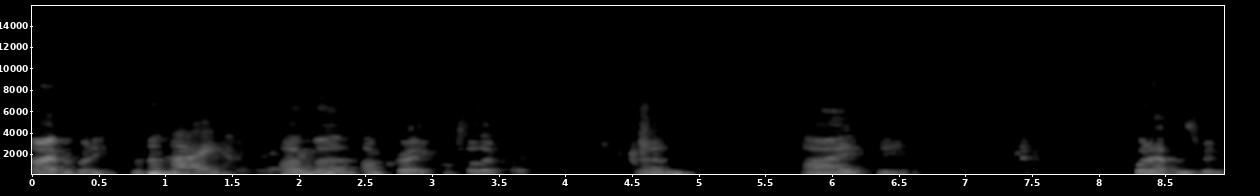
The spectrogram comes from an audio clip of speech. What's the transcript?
Hi, everybody. Hi. I'm, uh, I'm Craig from South Africa. and I, what happens when,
